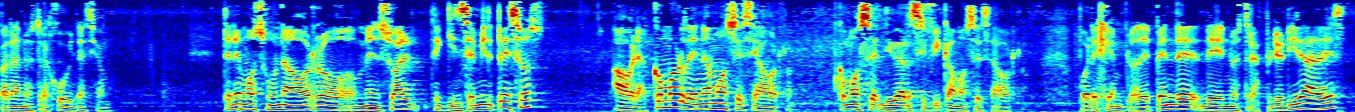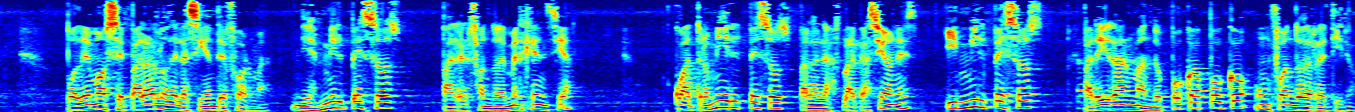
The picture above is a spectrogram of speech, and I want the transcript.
para nuestra jubilación. Tenemos un ahorro mensual de 15 mil pesos. Ahora, ¿cómo ordenamos ese ahorro? ¿Cómo diversificamos ese ahorro? Por ejemplo, depende de nuestras prioridades, podemos separarlos de la siguiente forma. 10 mil pesos para el fondo de emergencia, 4 mil pesos para las vacaciones y mil pesos para ir armando poco a poco un fondo de retiro.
